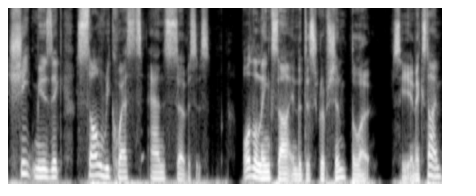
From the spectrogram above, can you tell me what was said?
sheet music, song requests, and services. All the links are in the description below. See you next time.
